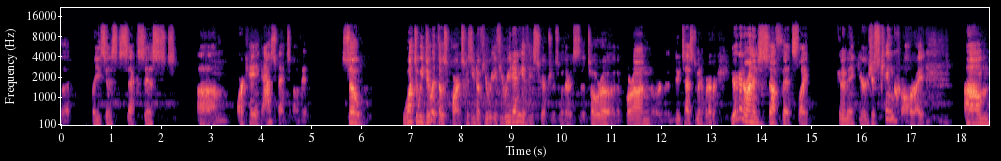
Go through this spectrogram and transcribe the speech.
the racist, sexist, um, archaic aspects of it. So, what do we do with those parts? Because you know, if you if you read any of these scriptures, whether it's the Torah or the Quran or the New Testament or whatever, you're going to run into stuff that's like going to make your just skin crawl, right? Um,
